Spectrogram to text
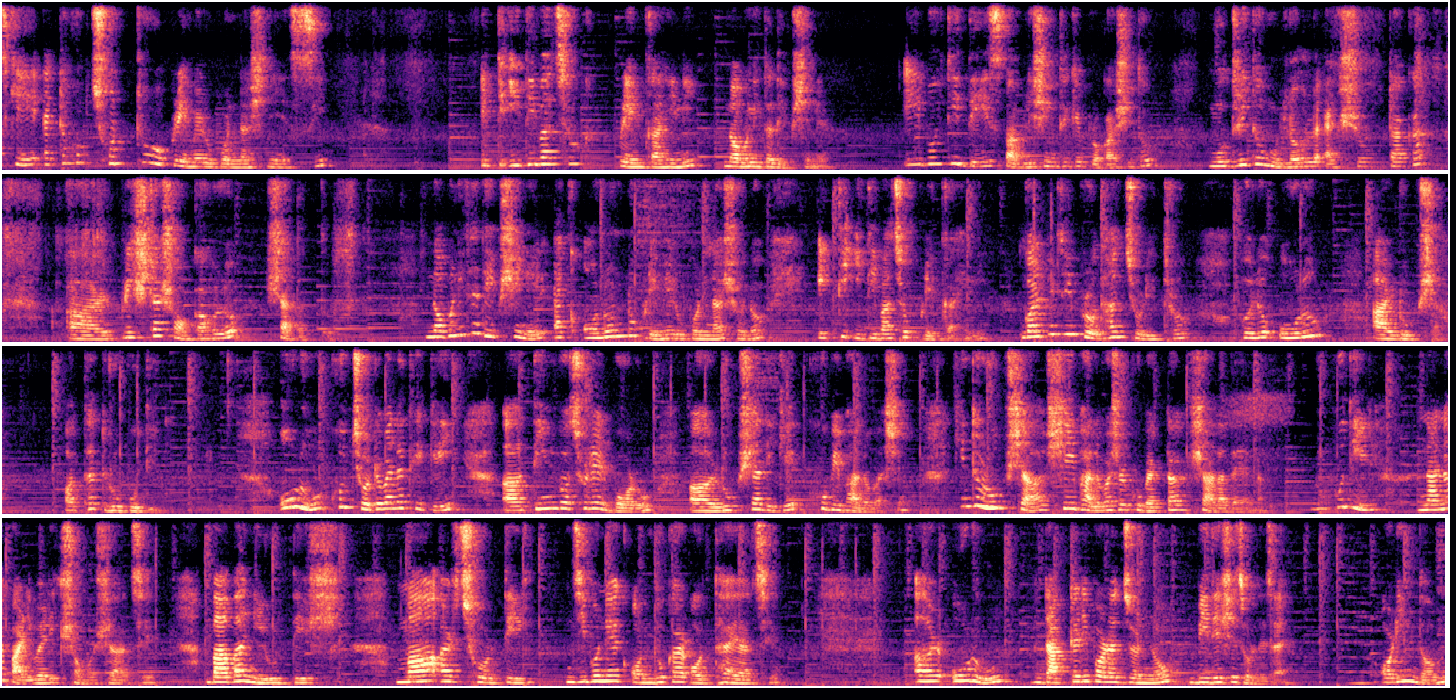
আজকে একটা খুব ছোট্ট প্রেমের উপন্যাস নিয়ে এসেছি। একটি ইতিবাচক প্রেম কাহিনী নবনীতা দেবসেনের। এই বইটি দেশ পাবলিশিং থেকে প্রকাশিত। মুদ্রিত মূল্য হলো একশো টাকা আর পৃষ্ঠার সংখ্যা হলো সাতাত্তর। নবনীতা দেবসেনের এক অনন্য প্রেমের উপন্যাস হলো একটি ইতিবাচক প্রেম কাহিনী। গল্পের দুই প্রধান চরিত্র হলো অরু আর রূপসা। অর্থাৎ রূপতী অরু খুব ছোটবেলা থেকেই তিন বছরের বড় আহ, রূপসাদিকে খুবই ভালোবাসে। কিন্তু রূপসা সেই ভালোবাসার খুব একটা সাড়া দেয় না। রূপতির নানা পারিবারিক সমস্যা আছে। বাবা নিরুদ্দেশ মা আর ছোটদির জীবনে এক অন্ধকার অধ্যায় আছে। আর অরু ডাক্তারি পড়ার জন্য বিদেশে চলে যায়। অরিন্দম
